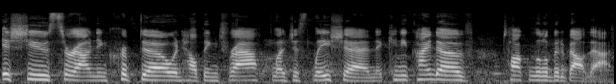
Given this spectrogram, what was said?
issues surrounding crypto and helping draft legislation. Can you kind of talk a little bit about that?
